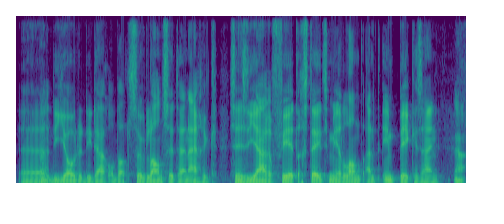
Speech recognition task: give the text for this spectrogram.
Eh, Nee. Die Joden die daar op dat stuk land zitten en eigenlijk sinds de jaren 40 steeds meer land aan het inpikken zijn. Ja.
